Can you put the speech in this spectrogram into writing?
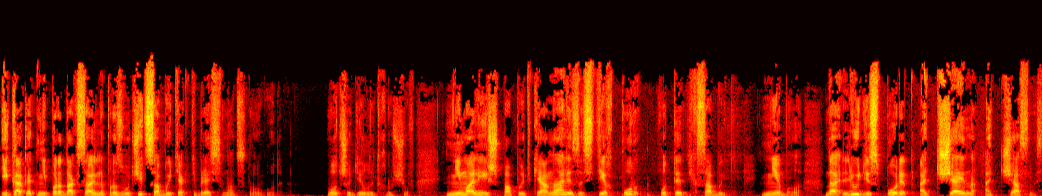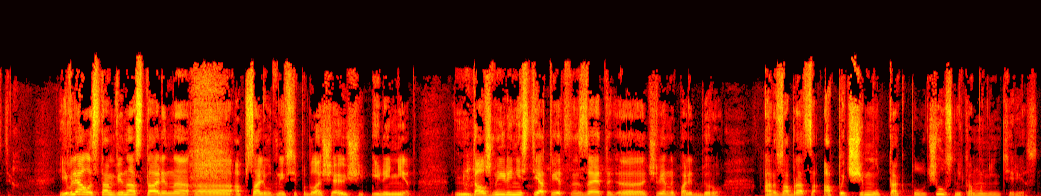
и, как это не парадоксально прозвучит, события октября 17 года. Вот что делает Хрущев. Ни малейшей попытки анализа с тех пор вот этих событий не было. Да, люди спорят отчаянно о частностях. Являлась там вина Сталина э, абсолютной всепоглощающей или нет? Должны ли нести ответственность за это э, члены Политбюро? А разобраться, а почему так получилось, никому не интересно.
